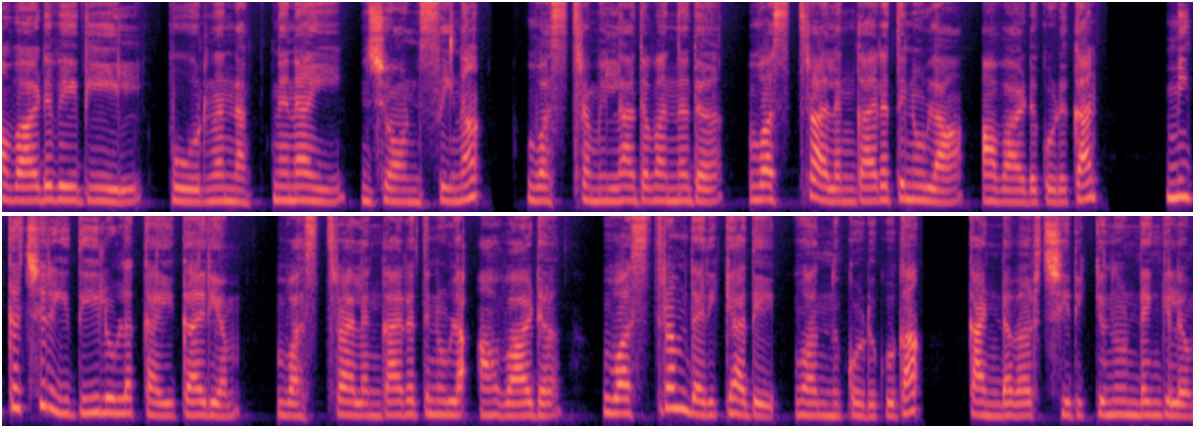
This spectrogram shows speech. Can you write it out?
അവാർഡ് വേദിയിൽ പൂർണ നഗ്നനായി ജോൺ സീന വസ്ത്രമില്ലാതെ വന്നത് വസ്ത്രാലങ്കാരത്തിനുള്ള അവാർഡ് കൊടുക്കാൻ മികച്ച രീതിയിലുള്ള കൈകാര്യം വസ്ത്രാലങ്കാരത്തിനുള്ള അവാർഡ് വസ്ത്രം ധരിക്കാതെ വന്നു കൊടുക്കുക കണ്ടവർ ചിരിക്കുന്നുണ്ടെങ്കിലും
